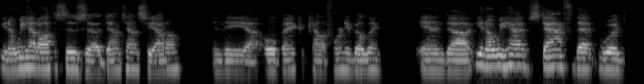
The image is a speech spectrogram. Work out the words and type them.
you know, we had offices uh, downtown Seattle in the uh, old Bank of California building, and uh, you know, we had staff that would,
